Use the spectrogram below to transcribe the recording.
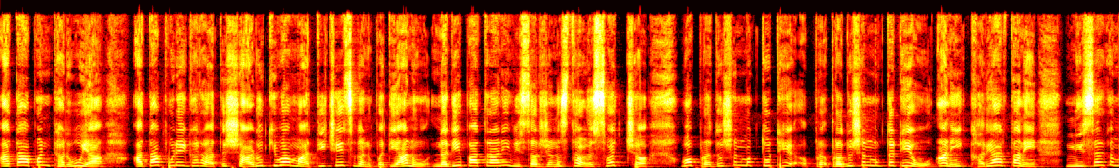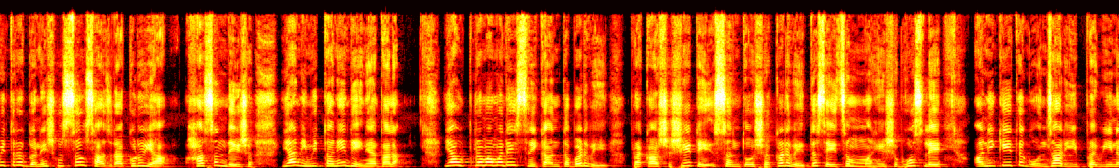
आता आपण ठरवू ठरवूया आता पुढे घरात शाडू किंवा मातीचेच गणपती आणू. नदी आणि विसर्जन स्थळ स्वच्छ व प्रदूषणमुक्त ठे प्र प्रदूषणमुक्त ठेवू आणि खऱ्या अर्थाने निसर्गमित्र गणेश उत्सव साजरा करूया हा संदेश या निमित्ताने देण्यात आला. या उपक्रमामध्ये श्रीकांत बडवे प्रकाश शेटे संतोष कडवे तसेच महेश भोसले अनिकेत गोंजारी प्रवीण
